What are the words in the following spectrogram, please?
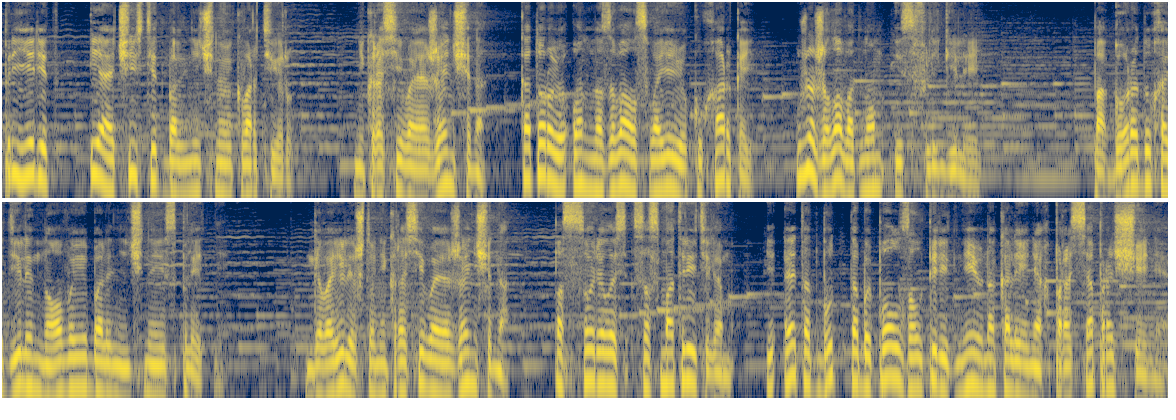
приедет и очистит больничную квартиру. Некрасивая женщина, которую он называл своей кухаркой, уже жила в одном из флигелей. По городу ходили новые больничные сплетни. Говорили, что некрасивая женщина поссорилась со смотрителем, и этот будто бы ползал перед нею на коленях, прося прощения.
